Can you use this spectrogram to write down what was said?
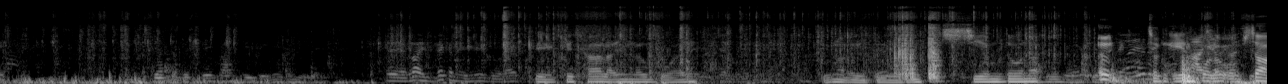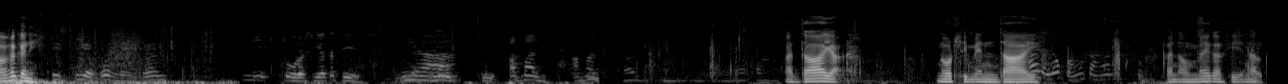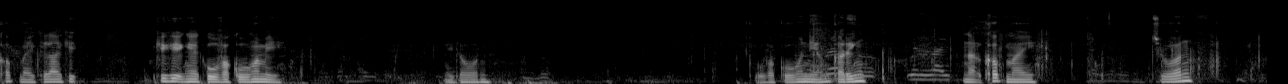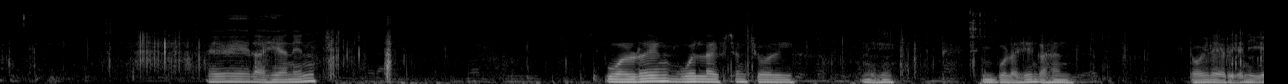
cái cái xa lại lâu buổi. Chúng nó ấy từ xiêm đô nó. Ơi chẳng yên qua lâu ôm xa với cái này Yeah. À, Tụ đây ạ, nốt not lim en dai kan om mega ki nal khop mai ki lai ki ki ki nghe ku va ku nga mi ni don ku va ku nga niang ka ring nal khop mai chuan ê là hiện in Buol Reng Wildlife Sanctuary. Ni symbol là hiện cả hành đôi lẻ rồi nhỉ.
